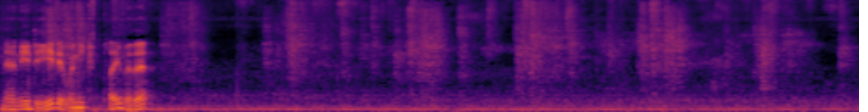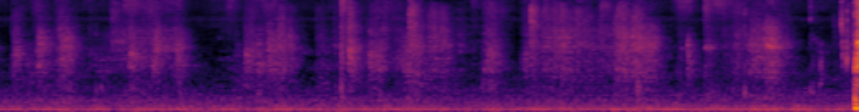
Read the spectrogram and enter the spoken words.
No need to eat it when you can play with it.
